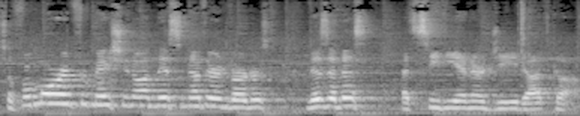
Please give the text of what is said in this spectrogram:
So for more information on this and other inverters, visit us at cdenergy.com.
